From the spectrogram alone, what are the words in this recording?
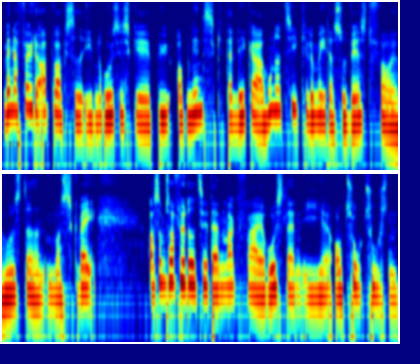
men er født og opvokset i den russiske by Obninsk, der ligger 110 km sydvest for hovedstaden Moskva og som så flyttede til Danmark fra øh, Rusland i øh, år 2000.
